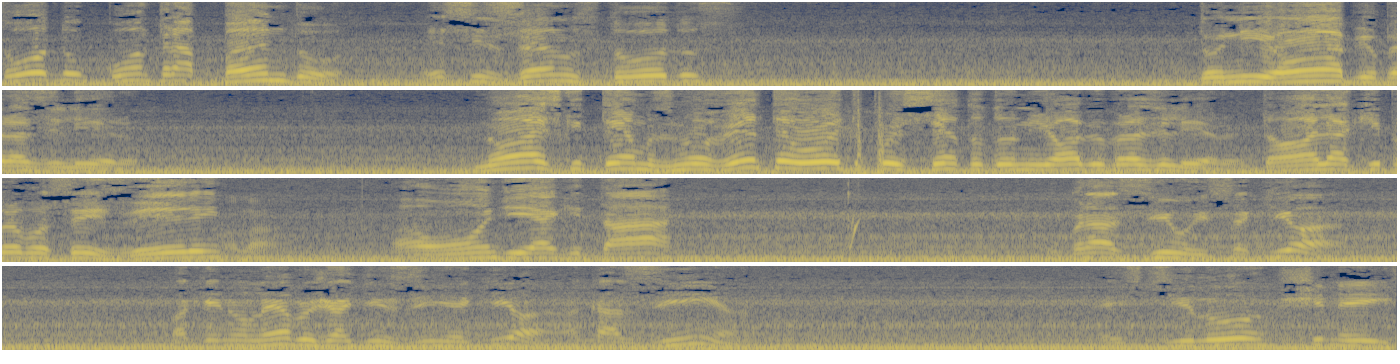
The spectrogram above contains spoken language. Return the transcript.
todo o contrabando esses anos todos do nióbio brasileiro. Nós que temos 98% do nióbio brasileiro. Então olha aqui para vocês verem aonde é que está o Brasil. Isso aqui, ó. Para quem não lembra o jardinzinho aqui, ó, a casinha é estilo chinês,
